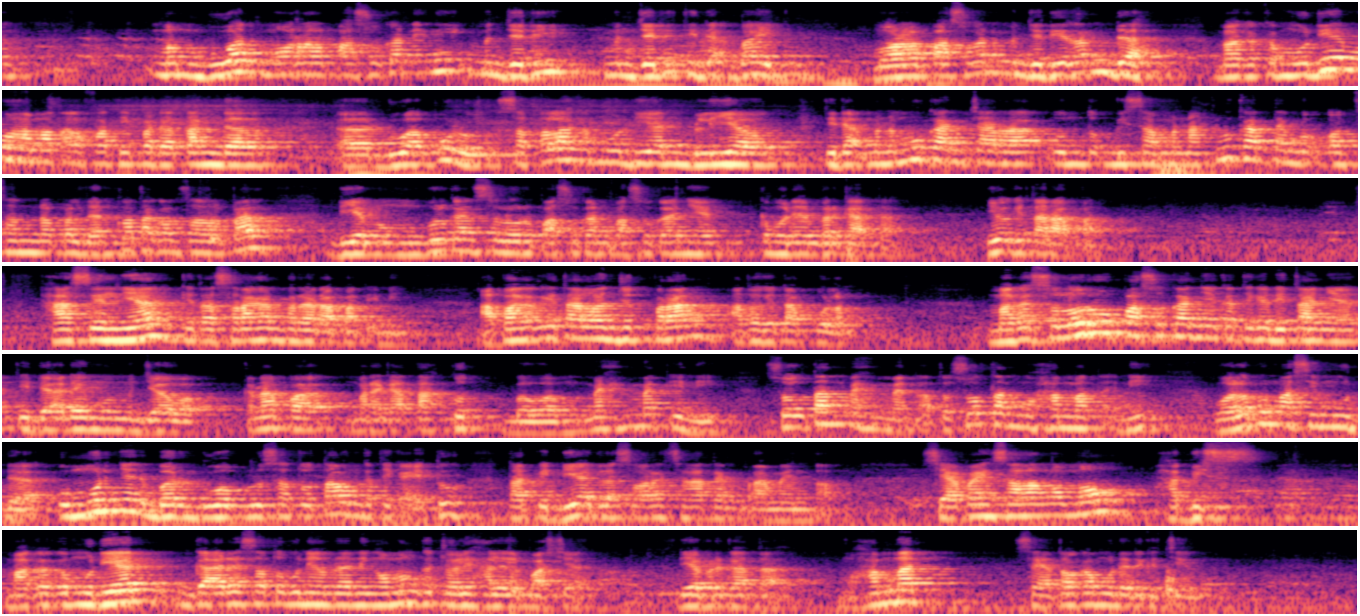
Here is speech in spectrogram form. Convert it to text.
membuat moral pasukan ini menjadi menjadi tidak baik. Moral pasukan menjadi rendah. Maka kemudian Muhammad Al-Fatih pada tanggal 20 eh, setelah kemudian beliau tidak menemukan cara untuk bisa menaklukkan tembok Konstantinopel dan kota Konstantinopel, dia mengumpulkan seluruh pasukan-pasukannya kemudian berkata, Yuk kita rapat. Hasilnya kita serahkan pada rapat ini. Apakah kita lanjut perang atau kita pulang? Maka seluruh pasukannya ketika ditanya tidak ada yang mau menjawab. Kenapa? Mereka takut bahwa Mehmet ini, Sultan Mehmet atau Sultan Muhammad ini walaupun masih muda, umurnya baru 21 tahun ketika itu, tapi dia adalah seorang yang sangat temperamental. Siapa yang salah ngomong, habis. Maka kemudian nggak ada satupun yang berani ngomong kecuali Halil Pasha. Dia berkata, Muhammad, saya tahu kamu dari kecil.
